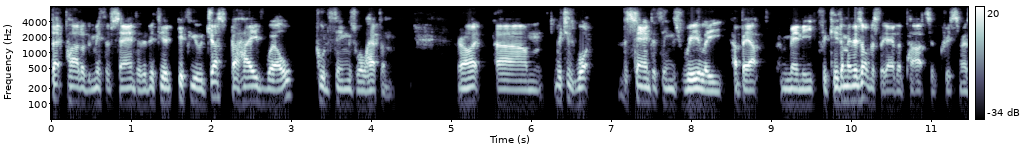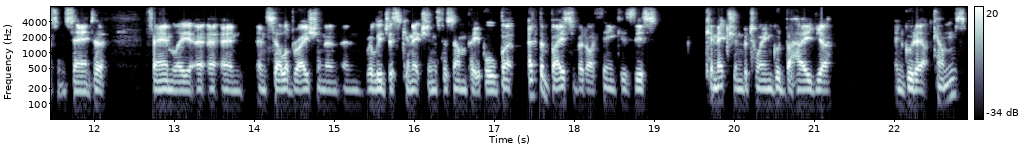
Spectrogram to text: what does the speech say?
that part of the myth of Santa, that if you if you just behave well, good things will happen, right? Um, which is what the Santa thing's really about many for kids. I mean, there's obviously other parts of Christmas and Santa family uh, uh, and and celebration and, and, religious connections for some people, but at the base of it, I think, is this connection between good behaviour and good outcomes.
